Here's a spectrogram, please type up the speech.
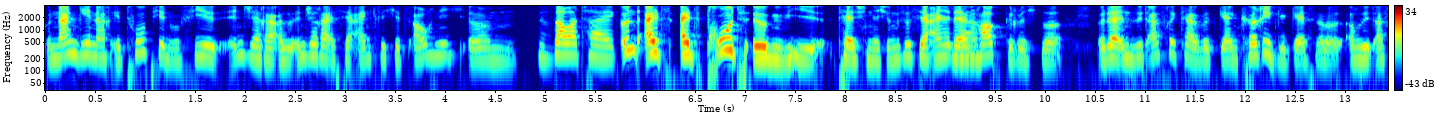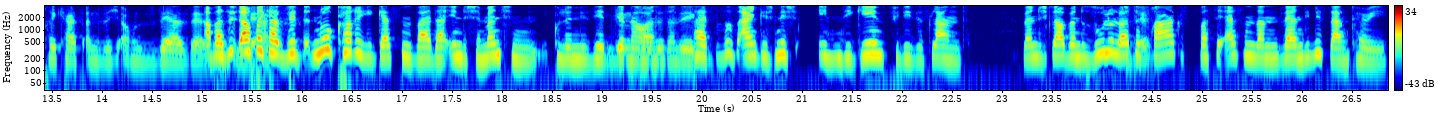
Und dann geh nach Äthiopien, wo viel Injera, also Injera ist ja eigentlich jetzt auch nicht ähm, Sauerteig. Und als, als Brot irgendwie technisch. Und es ist ja eine der ja. Hauptgerichte. Oder in Südafrika wird gern Curry gegessen, aber auch Südafrika ist an sich auch ein sehr, sehr. Aber sehr Südafrika divers. wird nur Curry gegessen, weil da indische Menschen kolonisiert genau, worden deswegen. sind. Das heißt, es ist eigentlich nicht indigen für dieses Land. Wenn ich glaube, wenn du Zulu-Leute fragst, was die essen, dann werden die nicht sagen Curry.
